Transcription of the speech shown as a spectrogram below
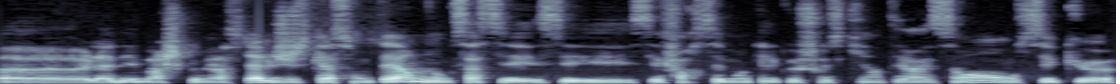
la démarche commerciale jusqu'à son terme. Donc ça, c'est forcément quelque chose qui est intéressant. On sait que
